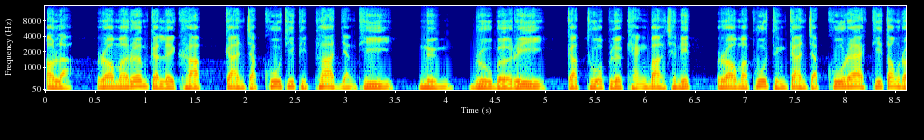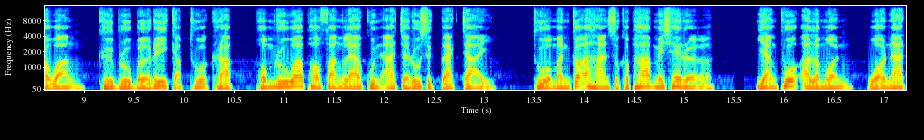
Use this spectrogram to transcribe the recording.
เอาล่ะ เรามาเริ่มกันเลยครับ การจับคู่ที่ผิดพลาดอย่างที่ 1. บลูเบอร์รี่กับถั่วเปลือกแข็งบางชนิด เรามาพูดถึงการจับคู่แรกที่ต้องระวัง คือบลูเบอร์รี่กับถั่วครับ ผมรู้ว่าพอฟังแล้วคุณอาจจะรู้สึกแปลกใจ ถั่วมันก็อาหารสุขภาพไม่ใช่เหรอ อย่างพวกอัลมอนด์วอลนัท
